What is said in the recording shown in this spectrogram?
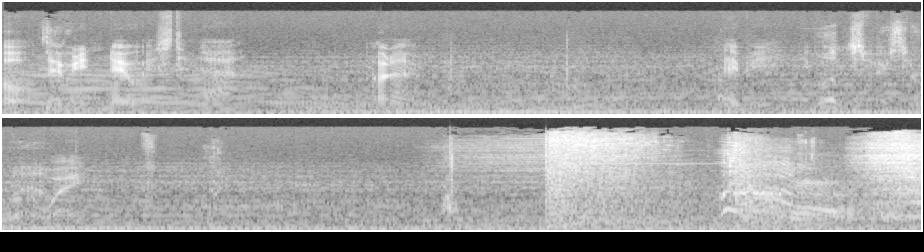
Oh, nobody noticed him there. Oh no. Maybe he wasn't supposed to run away. Ah!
